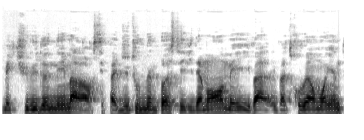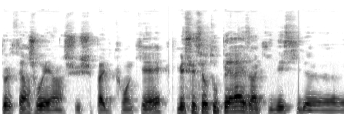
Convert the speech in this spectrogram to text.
mais que tu lui donnes Neymar, alors c'est pas du tout le même poste évidemment, mais il va, il va trouver un moyen de te le faire jouer. Hein. Je, je suis pas du tout inquiet. Mais c'est surtout Pérez hein, qui décide euh,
